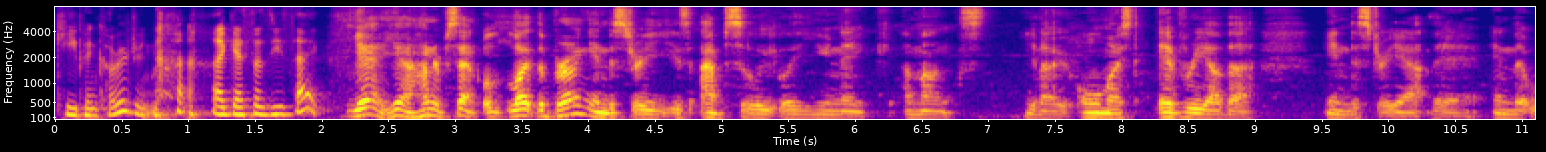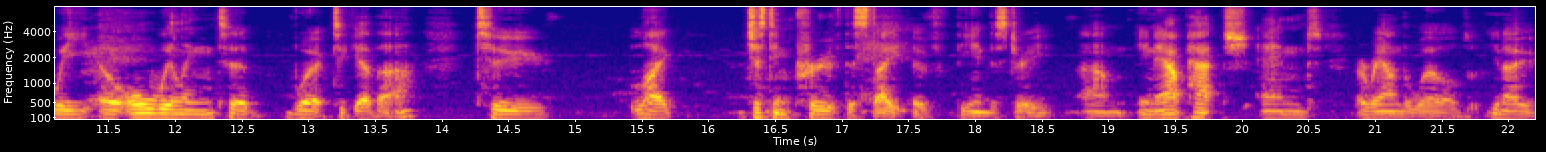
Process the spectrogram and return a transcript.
keep encouraging that. I guess, as you say. Yeah, yeah, hundred percent. Like the brewing industry is absolutely unique amongst you know almost every other industry out there, in that we are all willing to work together to like just improve the state of the industry um, in our patch and around the world. You know,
